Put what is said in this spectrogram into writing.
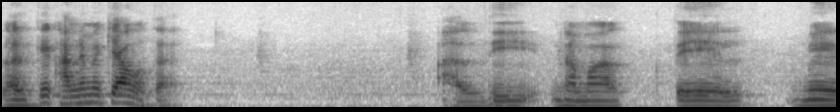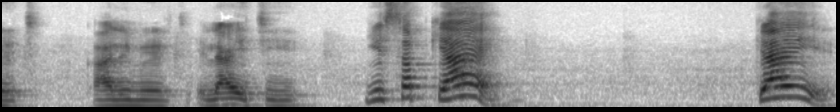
घर के खाने में क्या होता है? हल्दी, नमक, तेल, मिर्च काली मिर्च, इलायची, ये सब क्या है? क्या है ये?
